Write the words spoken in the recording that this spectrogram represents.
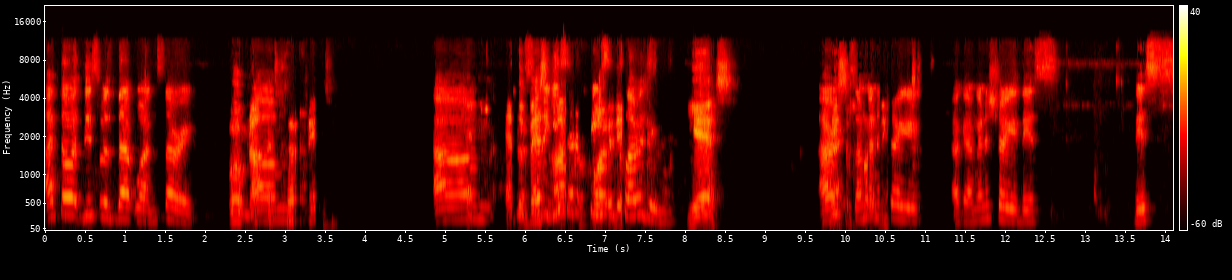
I thought this was that one. Sorry. Boom, no, Um, perfect. Um, And the said, best a- you said a piece clothing. of clothing. Yes. All right, so I'm going to show you. Okay, I'm going to show you this. This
